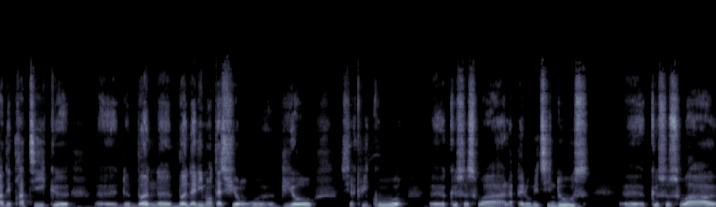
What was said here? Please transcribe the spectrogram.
à des pratiques de bonne, bonne alimentation bio, circuit court, que ce soit l'appel aux médecines douces, que ce soit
